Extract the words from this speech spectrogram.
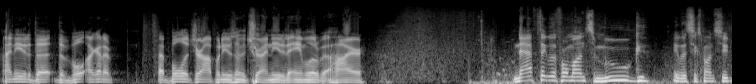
I needed the the bull. I got a, a bullet drop when he was on the tree. I needed to aim a little bit higher. For the four months. Moog, you for six months, dude.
